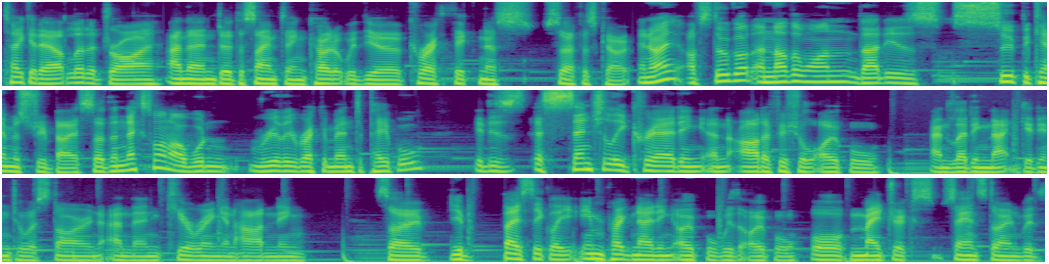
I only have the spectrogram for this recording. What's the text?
take it out, let it dry, and then do the same thing, coat it with your correct thickness surface coat. Anyway, I've still got another one that is super chemistry based. So the next one I wouldn't really recommend to people. It is essentially creating an artificial opal and letting that get into a stone and then curing and hardening. So you're basically impregnating opal with opal or matrix sandstone with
